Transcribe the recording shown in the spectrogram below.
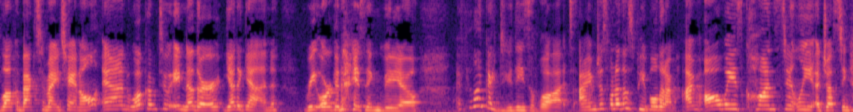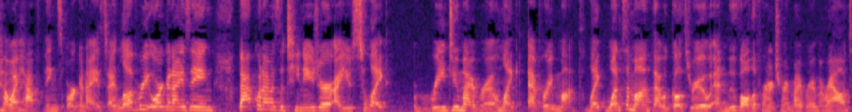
welcome back to my channel and welcome to another, yet again, reorganizing video. I feel like I do these a lot. I'm just one of those people that I'm, I'm always constantly adjusting how I have things organized. I love reorganizing. Back when I was a teenager, I used to like redo my room like every month. Like once a month I would go through and move all the furniture in my room around.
